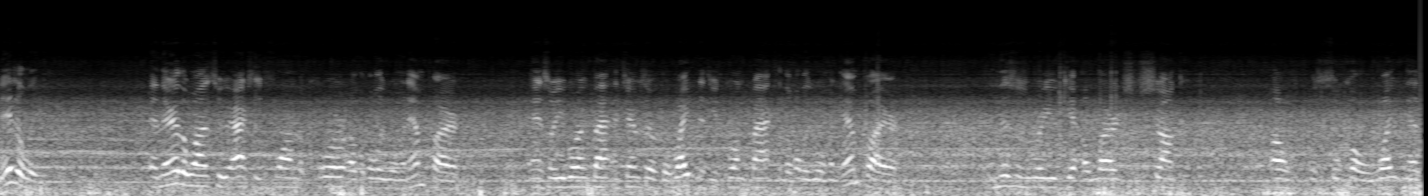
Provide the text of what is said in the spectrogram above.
and Italy. And they're the ones who actually formed the core of the Holy Roman Empire. And so you're going back, in terms of the whiteness, you're going back to the Holy Roman Empire. And this is where you get a large chunk of so-called whiteness,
